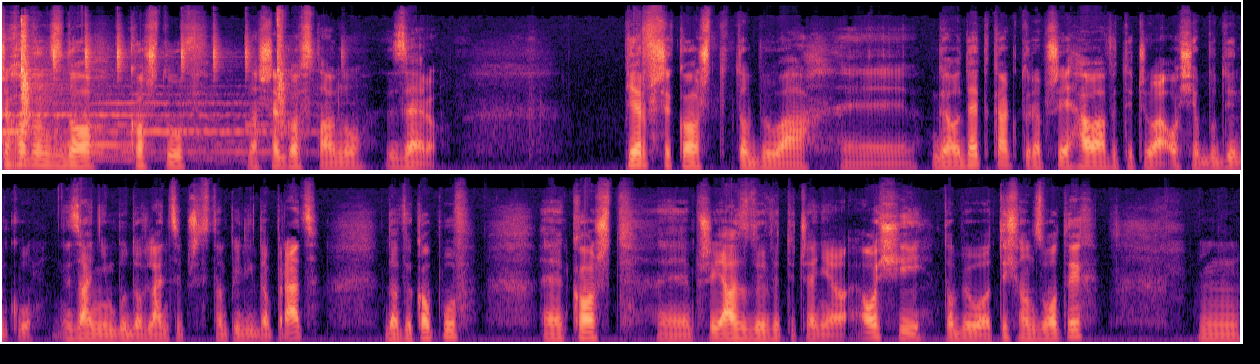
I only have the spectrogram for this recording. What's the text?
Przechodząc do kosztów naszego stanu zero. Pierwszy koszt to była e, geodetka, która przyjechała, wytyczyła osie budynku, zanim budowlańcy przystąpili do prac, do wykopów. E, Koszt e, przyjazdu i wytyczenia osi to było 1000 zł. Mm,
